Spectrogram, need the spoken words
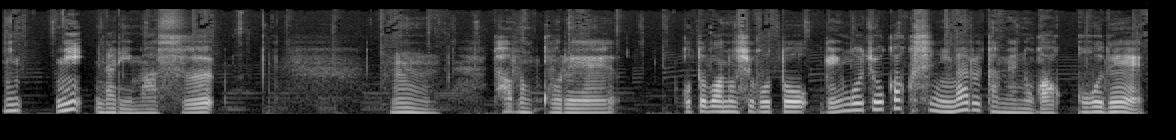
にになります。うん。多分これ、言葉の仕事、言語聴覚士になるための学校で、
